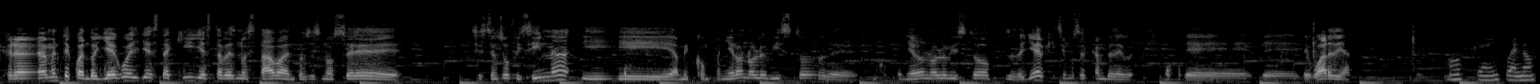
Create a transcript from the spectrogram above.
generalmente cuando llego él ya está aquí y esta vez no estaba, entonces no sé si está en su oficina y, y a mi compañero no lo he visto de compañero no lo he visto desde ayer que hicimos el cambio de, de, de- de guardia. Ok, bueno.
